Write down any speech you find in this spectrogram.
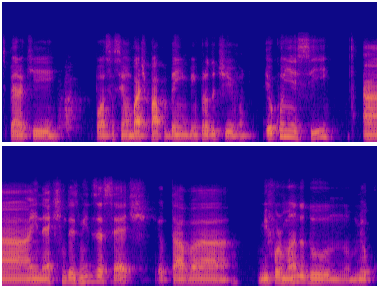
Espero que possa ser um bate-papo bem, bem produtivo. Eu conheci a Inext em 2017. Eu estava me formando do, no meu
